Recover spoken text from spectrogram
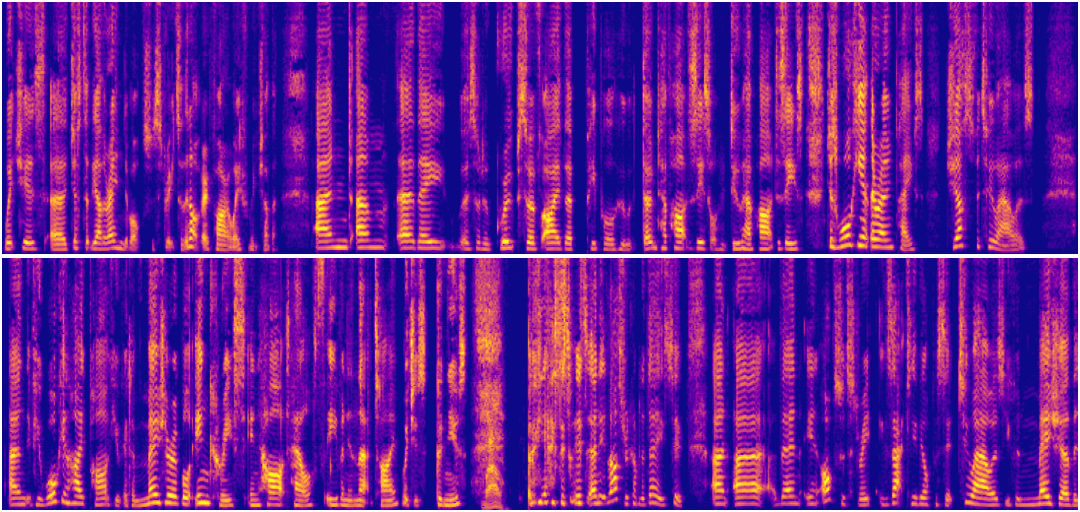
which is uh, just at the other end of Oxford Street. So they're not very far away from each other. And um, uh, they were sort of groups of either people who don't have heart disease or who do have heart disease, just walking at their own pace just for two hours. And if you walk in Hyde Park, you get a measurable increase in heart health even in that time, which is good news. Wow. yes, it's, it's, and it lasts for a couple of days too. And uh, then in Oxford Street, exactly the opposite. Two hours, you can measure the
